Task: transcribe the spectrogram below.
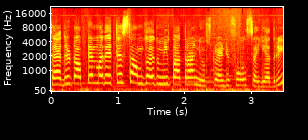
सह्याद्री टॉप टेनमध्ये इथेच थांबतोय तुम्ही पात्रा. News twenty four Sahyadri.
